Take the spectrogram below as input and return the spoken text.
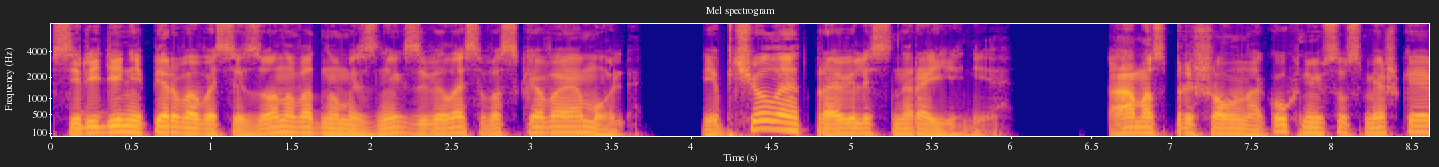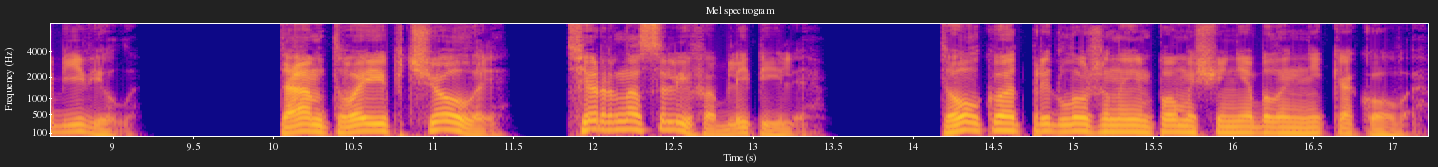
В середине первого сезона в одном из них завелась восковая моль, и пчелы отправились на роение. Амос пришел на кухню и с усмешкой объявил. «Там твои пчелы тернослив облепили». Толку от предложенной им помощи не было никакого.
